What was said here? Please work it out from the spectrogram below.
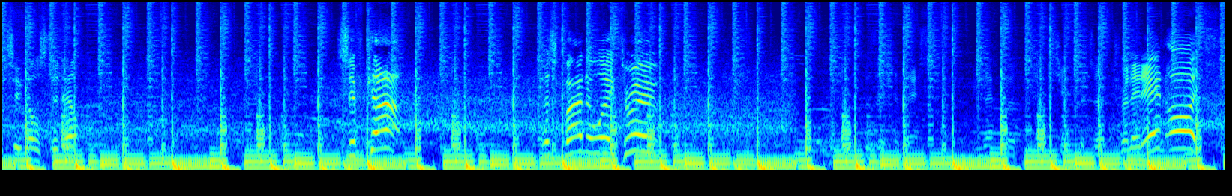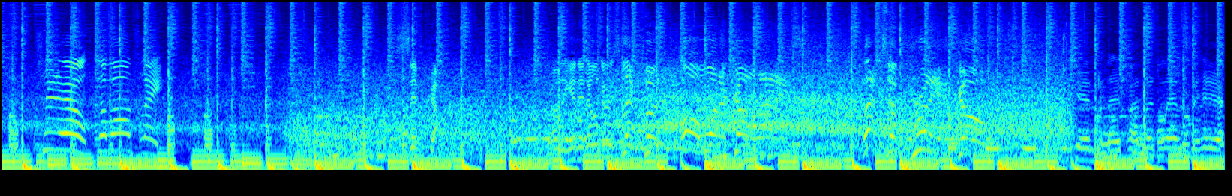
two goals to nil. Cywka has found a way through. Position this. Shifter to drill it in. Oh, it's 2 0 to Barnsley. Cywka trying to get it onto his left foot. Oh, what a goal that is! That's a brilliant goal. Again, but they've had little answer here.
